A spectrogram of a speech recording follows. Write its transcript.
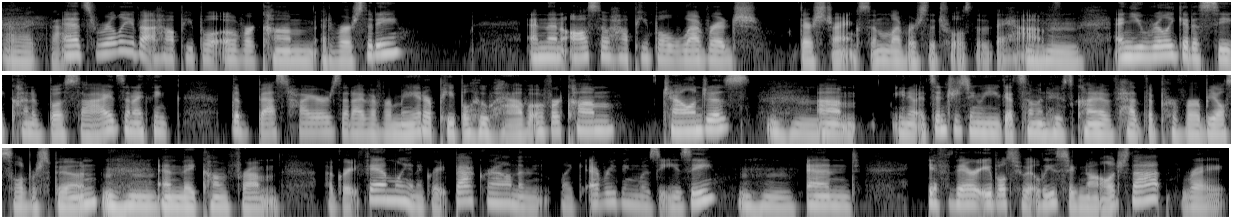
I like that. And it's really about how people overcome adversity and then also how people leverage their strengths and leverage the tools that they have. Mm-hmm. And you really get to see kind of both sides. And I think the best hires that I've ever made are people who have overcome challenges. Mm-hmm. Um, you know, it's interesting when you get someone who's kind of had the proverbial silver spoon mm-hmm. and they come from a great family and a great background and like everything was easy. And if they're able to at least acknowledge that, right,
